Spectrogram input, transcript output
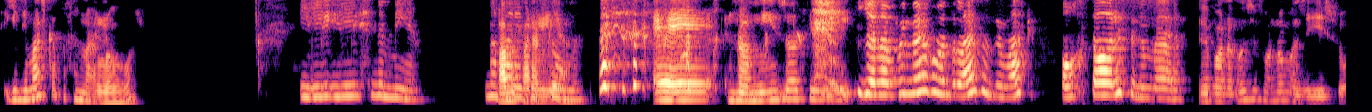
για τη μάσκα πουθενά λόγος. Η, λύ- η λύση είναι μία. Να Πάμε παραιτηθούμε. παραλία. Ε, νομίζω ότι... Για να μην έχουμε τουλάχιστον τη μάσκα 8 ώρες την ημέρα. Λοιπόν, εγώ συμφωνώ μαζί σου.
